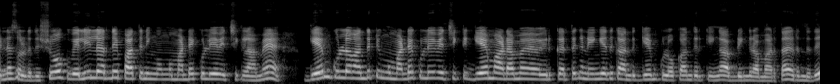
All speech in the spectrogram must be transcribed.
என்ன சொல்கிறது ஷோக்கு வெளியிலேருந்தே பார்த்து நீங்கள் உங்கள் மண்டைக்குள்ளேயே வச்சுக்கலாமே? கேம்குள்ளே வந்துட்டு உங்கள் மண்டைக்குள்ளேயே வச்சுக்கிட்டு கேம் ஆடாமல் இருக்கிறதுக்கு நீங்கள் எதுக்கு அந்த கேம்குள்ளே உட்காந்துருக்கீங்க அப்படிங்கிற மாதிரி தான் இருந்தது.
